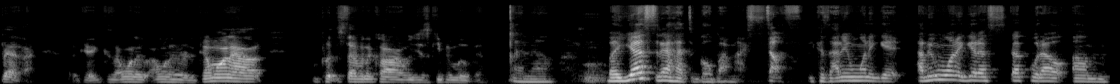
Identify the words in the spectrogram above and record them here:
better. Okay, because I want to, I want her to come on out, put the stuff in the car, and we just keep it moving. I know. Mm. But yesterday I had to go by myself because I didn't want to get I didn't want to get us stuck without um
